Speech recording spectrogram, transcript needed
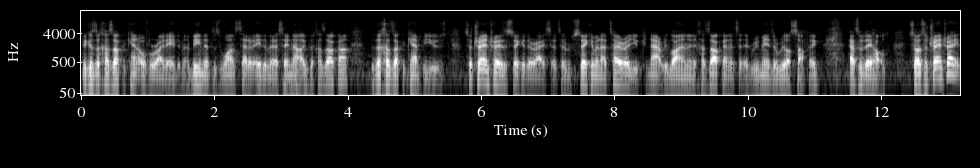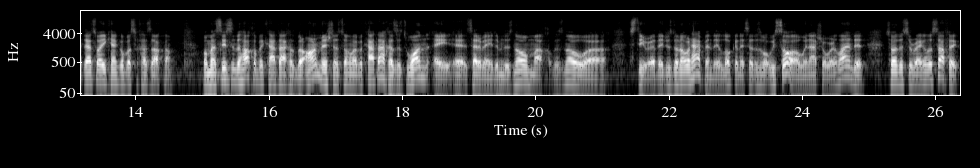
because the chazaka can't override edim. And being that there's one set of edim that are saying not like the chazaka, the chazaka can't be used. So tray and tray is a sveka deraisa. It's a sveka in You cannot rely on any chazaka, and it remains a real suffix. That's what they hold. So it's a tray and tray. That's why you can't go bust chazaka. But our mission is talking about bekatachas. It's one a, a, set of edim. There's no mach, there's no uh, stira. They just don't know what happened. They look and they said, "This is what we saw. We're not sure where it landed." So this is a regular suffix.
